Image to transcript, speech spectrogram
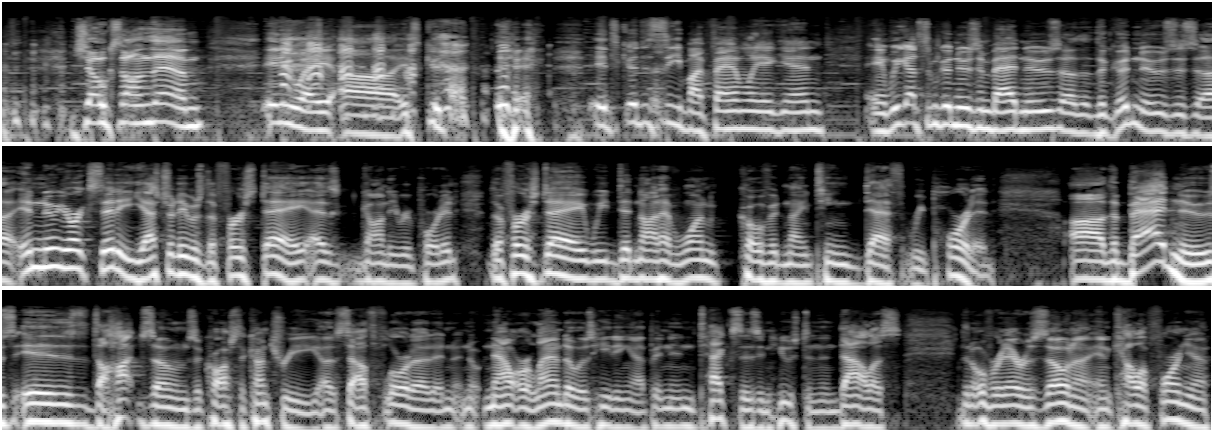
Jokes on them. Anyway, uh, it's good. it's good to see my family again. And we got some good news and bad news. Uh, the, the good news is uh, in New York City, yesterday was the first day, as Gandhi reported, the first day we did not have one COVID 19 death reported. Uh, the bad news is the hot zones across the country, uh, South Florida, and now Orlando is heating up, and in Texas, in Houston, and Dallas, then over in Arizona and California.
